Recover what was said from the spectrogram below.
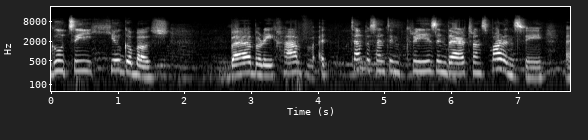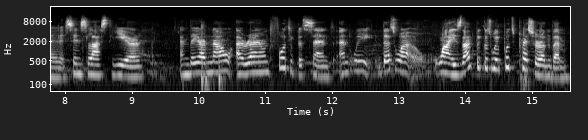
Gucci, Hugo Boss. Burberry have a 10% increase in their transparency uh, since last year and they are now around 40% and we that's why why is that because we put pressure on them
